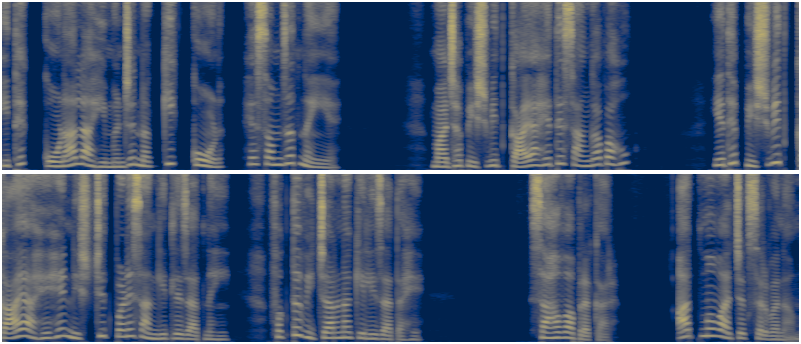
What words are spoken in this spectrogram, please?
इथे कोणालाही म्हणजे नक्की कोण हे समजत नाहीये. माझ्या पिशवीत काय आहे ते सांगा पाहू. येथे पिशवीत काय आहे हे निश्चितपणे सांगितले जात नाही. फक्त विचारणा केली जात आहे. सहावा प्रकार. आत्मवाचक सर्वनाम.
